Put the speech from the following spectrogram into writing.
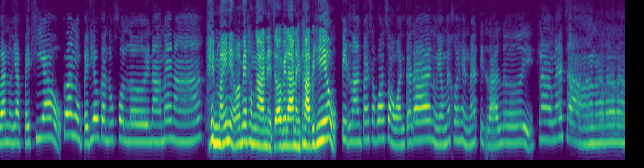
วันหนูอยากไปเที่ยว เพื่อนหนูไปเที่ยวกันทุกคนเลยนะแม่นะ เห็นไหมเนี่ยว่าแม่ทำงานเนี่ยจะเอาเวลาไหนพาไปเที่ยว ปิดร้านไปสักวันสองวันก็ได้ หนูยังไม่เคยเห็นแม่ปิดร้านเลยนะแม่จ๋านะนะนะ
